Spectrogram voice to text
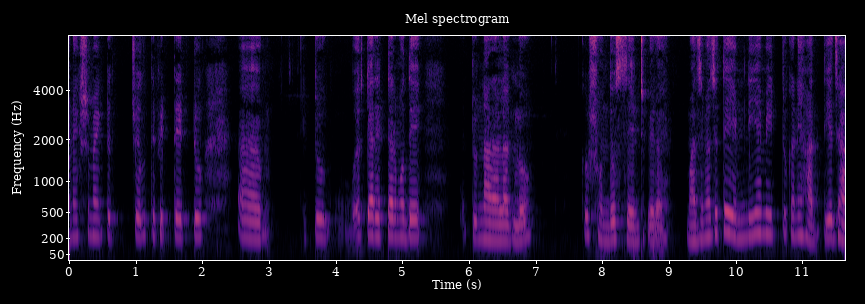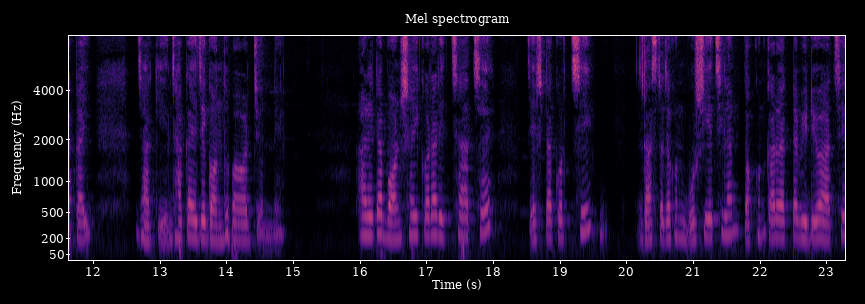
অনেক সময় একটু চলতে ফিরতে একটু একটু ক্যারেটটার মধ্যে একটু নাড়া লাগল। খুব সুন্দর সেন্ট বেরোয়। মাঝে মাঝে তো এমনি আমি একটুখানি হাত দিয়ে ঝাঁকাই, ঝাঁকি, ঝাঁকাই যে গন্ধ পাওয়ার জন্যে। আর এটা বনসাই করার ইচ্ছা আছে, চেষ্টা করছি। গাছটা যখন বসিয়েছিলাম তখনকারও একটা ভিডিও আছে,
